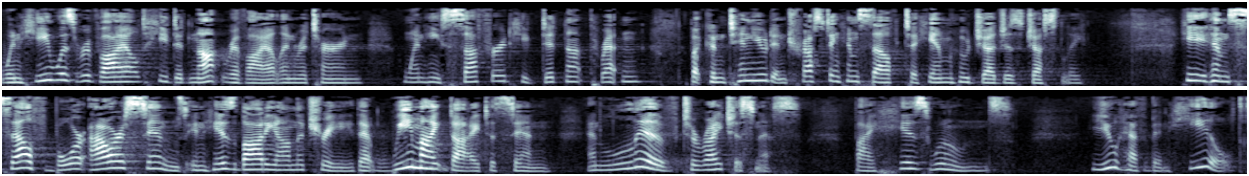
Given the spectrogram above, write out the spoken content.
When he was reviled, he did not revile in return. When he suffered, he did not threaten, but continued entrusting himself to him who judges justly. He himself bore our sins in his body on the tree that we might die to sin and live to righteousness. By his wounds, you have been healed.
